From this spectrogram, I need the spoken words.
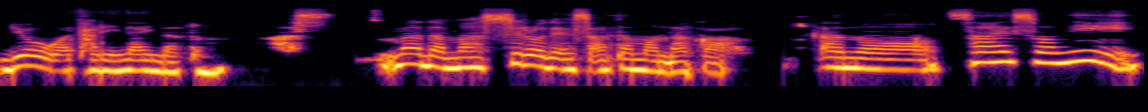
量が足りないんだと思いまだ真っ白です、頭の中。あの、最初に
